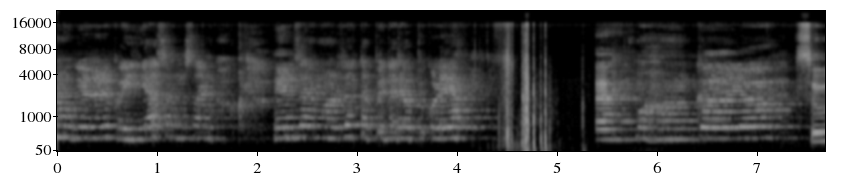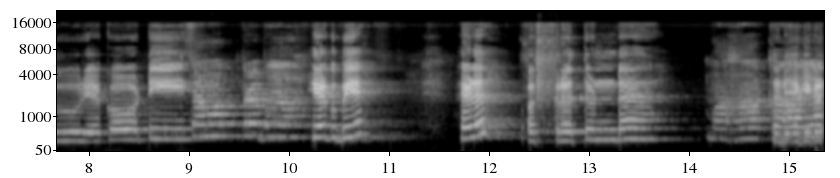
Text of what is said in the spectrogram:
ಮುಗಿದರೆ ಕೈಯ ಸಂಸಾರ ಎಂಜಾಯ್ ಮಾಡಿದ್ರೆ ತಪ್ಪಿದರೆ ಒಪ್ಪಿಕೊಳ್ಳೆಯ ಮಹಾಕಾಯ ಸೂರ್ಯಕೋಟಿ ಸಮಪ್ರಭ ಹೇಳು ಗುಬ್ಬಿ ಹೇಳ ವಕ್ರತುಂಡ ಮಹಾಕಾಯ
